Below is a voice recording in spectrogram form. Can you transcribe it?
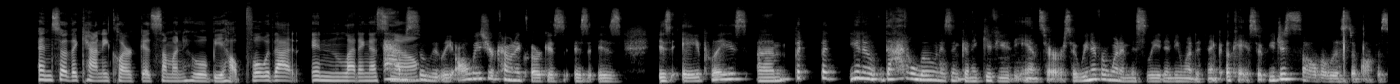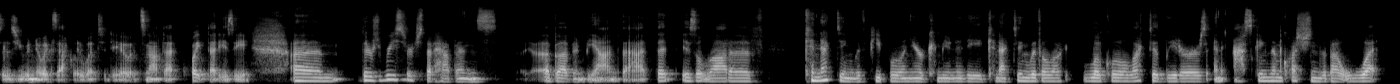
And so the county clerk is someone who will be helpful with that in letting us know. Absolutely, always your county clerk is is is is a place, um, but but you know that alone isn't going to give you the answer. So we never want to mislead anyone to think, okay, so if you just saw the list of offices, you would know exactly what to do. It's not that quite that easy. Um, there's research that happens above and beyond that. That is a lot of connecting with people in your community, connecting with local elected leaders, and asking them questions about what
